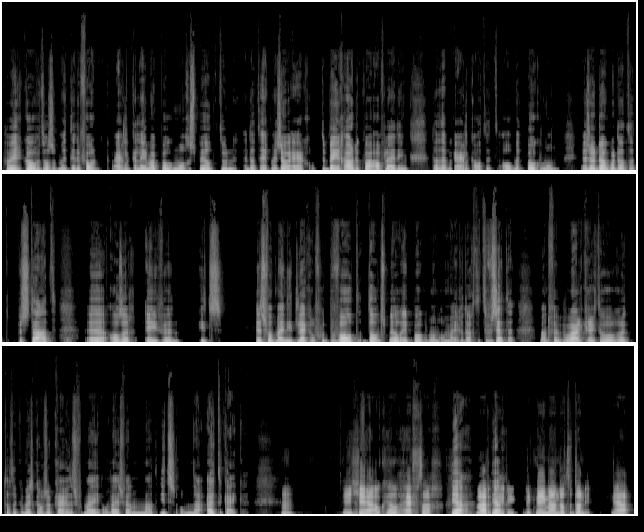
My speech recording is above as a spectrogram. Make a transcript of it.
vanwege COVID was op mijn telefoon. Ik heb eigenlijk alleen maar Pokémon gespeeld toen en dat heeft mij zo erg op de been gehouden qua afleiding. Dat heb ik eigenlijk altijd al met Pokémon. Ik ben zo dankbaar dat het bestaat. als er even iets is wat mij niet lekker of goed bevalt, dan speel ik Pokémon om mijn gedachten te verzetten. Maand februari kreeg ik te horen dat ik een miskraam zou krijgen, dus voor mij onwijs wel een maand iets om naar uit te kijken. Hm. Weet je, ja, ook heel heftig. Ja. Maar ja. Ik, ik neem aan dat het dan, ja...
